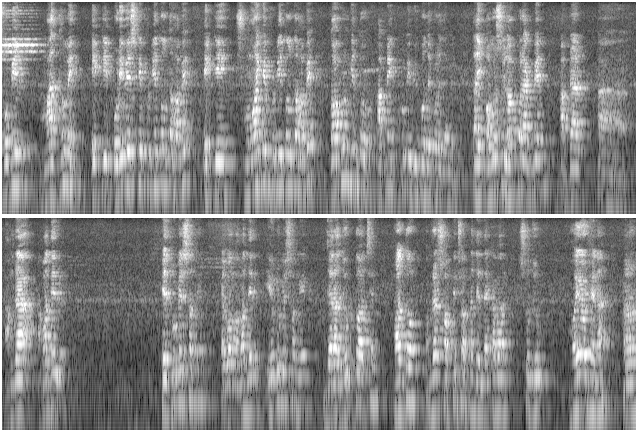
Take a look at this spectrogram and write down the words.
ছবির মাধ্যমে একটি পরিবেশকে ফুটিয়ে তুলতে হবে, একটি সময়কে ফুটিয়ে তুলতে হবে, তখন কিন্তু আপনি খুবই বিপদে পড়ে যাবেন। তাই অবশ্যই লক্ষ্য রাখবেন আপনার আমরা আমাদের ফেসবুকের সাথে এবং আমাদের ইউটিউবের সঙ্গে যারা যুক্ত আছেন, হয়তো আমরা সবকিছু আপনাদের দেখাবার সুযোগ হয়ে ওঠে না, কারণ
